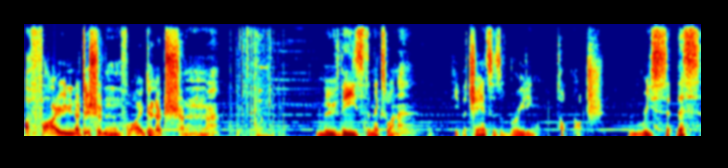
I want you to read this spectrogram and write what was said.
A fine addition for my collection. Move these to the next one. Keep the chances of breeding top notch. And reset this.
